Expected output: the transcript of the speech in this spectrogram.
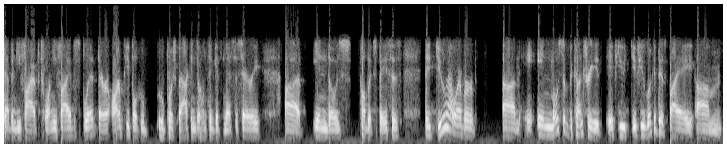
75-25 split. There are people who, who push back and don't think it's necessary uh, in those public spaces. They do, however, um, in most of the country, if you if you look at this by um,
